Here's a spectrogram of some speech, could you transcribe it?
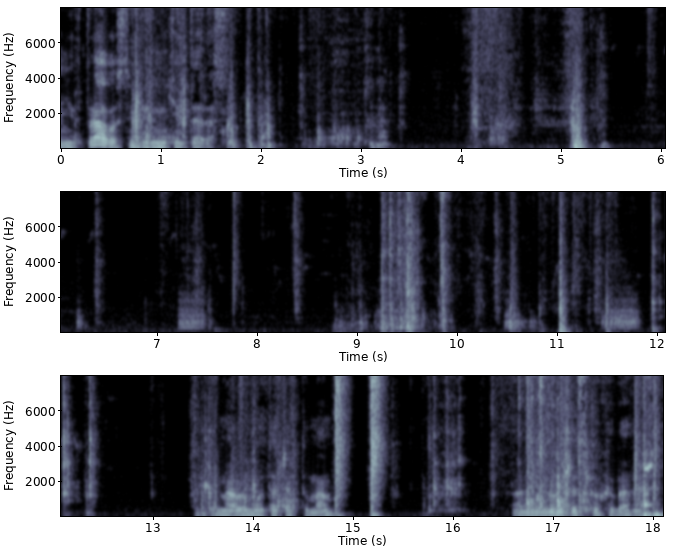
Ani w prawo z tym biegnikiem teraz. Mały młotaczek tu mam. Ale mimo wszystko chyba wyszedł.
